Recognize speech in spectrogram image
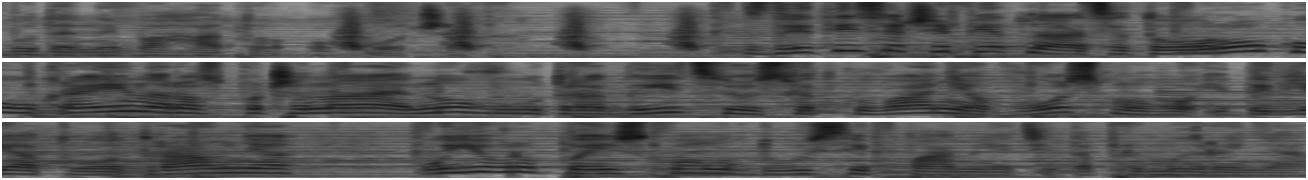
буде небагато охочих. З 2015 року Україна розпочинає нову традицію святкування 8 і 9 травня у європейському дусі пам'яті та примирення.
